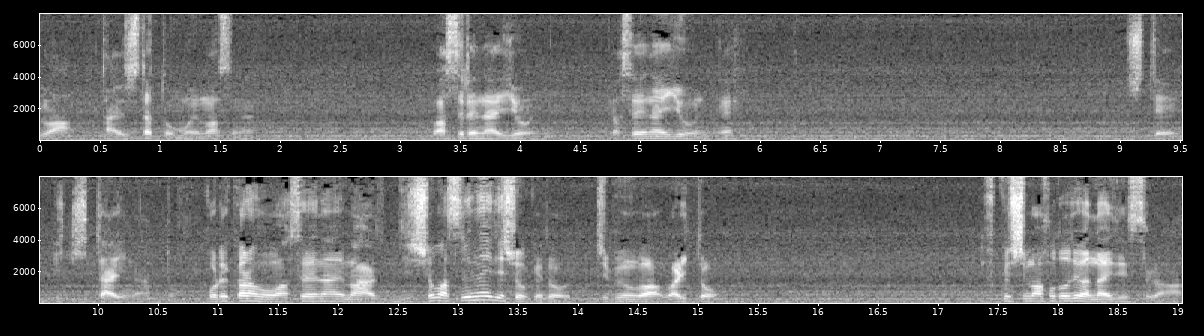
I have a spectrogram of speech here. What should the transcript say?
は大事だと思いますね。忘れないように。忘れないようにね。していきたいなと。これからも忘れない。まあ一生忘れないでしょうけど自分は割と。福島ほどではないですが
